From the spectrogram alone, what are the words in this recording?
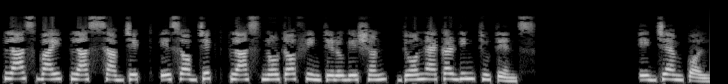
plus by plus subject s object plus note of interrogation done according to tense Example.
